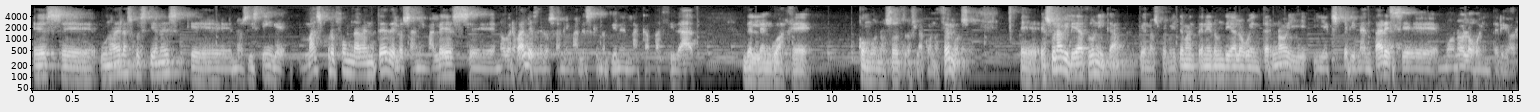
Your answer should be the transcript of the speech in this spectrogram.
es eh, una de las cuestiones que nos distingue más profundamente de los animales eh, no verbales, de los animales que no tienen la capacidad del lenguaje como nosotros la conocemos. es una habilidad única que nos permite mantener un diálogo interno y experimentar ese monólogo interior.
